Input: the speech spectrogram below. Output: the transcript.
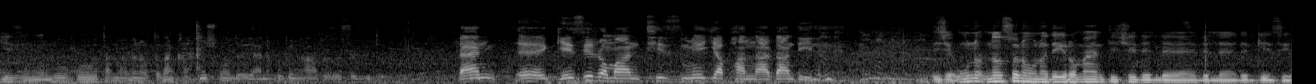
gezinin ruhu tamamen ortadan kalkmış mı oluyor yani bugün hafızasız bir durum? Ben e, gezi romantizmi yapanlardan değilim. Dice, uno- non sono uno dei romantici delle- delle- del Ghesi.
